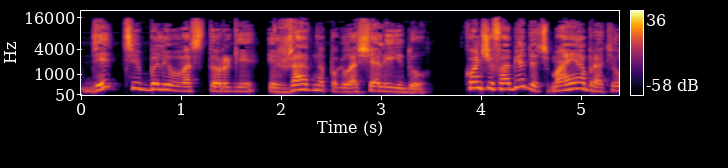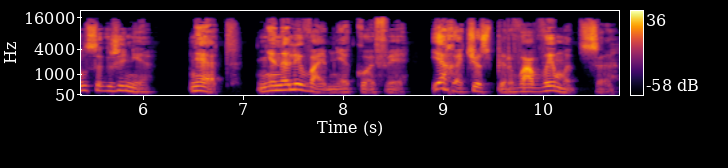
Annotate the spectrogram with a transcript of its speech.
Дети были в восторге и жадно поглощали еду. Кончив обедать, Майя обратился к жене. «Нет, не наливай мне кофе. Я хочу сперва вымыться.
